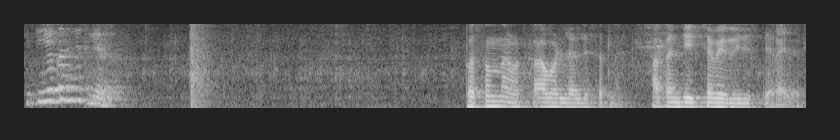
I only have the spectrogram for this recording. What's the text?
किती एकच घेतली आता? पसंत नाही वाटतं आवडलेलं दिसत नाही आता त्यांची इच्छा वेगळी दिसते काहीतरी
